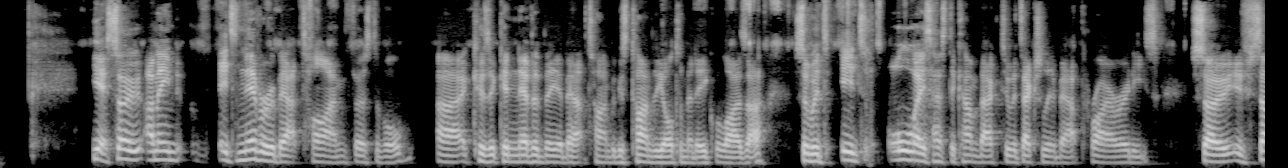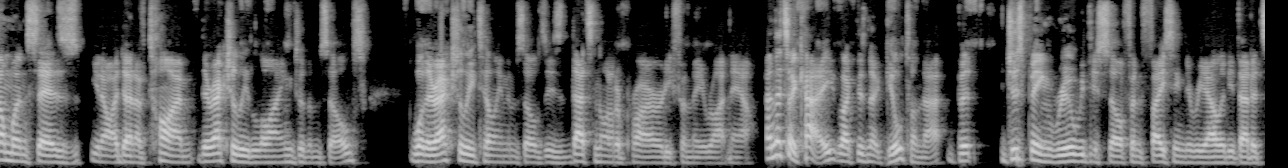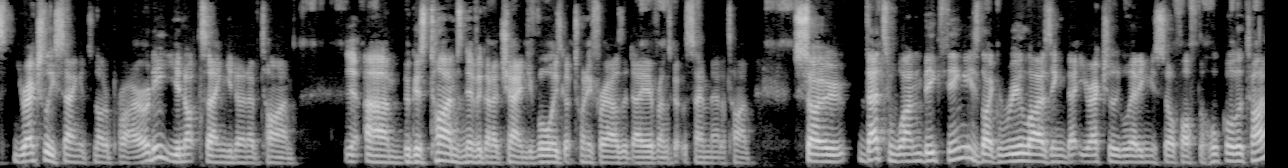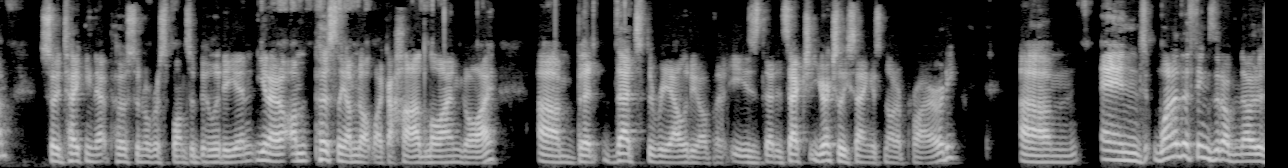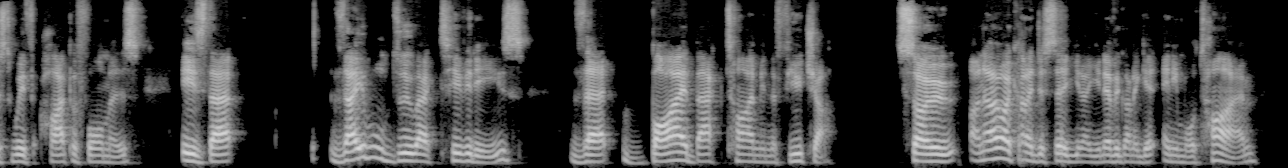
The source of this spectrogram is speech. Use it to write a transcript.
Yeah, so I mean, it's never about time, first of all, because uh, it can never be about time because time's the ultimate equalizer. So it's it's always has to come back to it's actually about priorities. So if someone says, you know, I don't have time, they're actually lying to themselves. What they're actually telling themselves is that's not a priority for me right now. And that's okay. Like there's no guilt on that, but just being real with yourself and facing the reality that it's you're actually saying it's not a priority. You're not saying you don't have time. Yeah. Um, because time's never going to change. You've always got 24 hours a day. Everyone's got the same amount of time. So that's one big thing is like realizing that you're actually letting yourself off the hook all the time. So taking that personal responsibility, and you know, I'm personally I'm not like a hard line guy, um, but that's the reality of it is that it's actually you're actually saying it's not a priority. Um, and one of the things that I've noticed with high performers is that they will do activities that buy back time in the future. So I know I kind of just said, you know, you're never going to get any more time,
